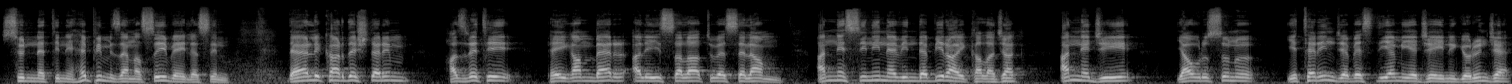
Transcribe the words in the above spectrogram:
sünnetini hepimize nasip eylesin. Değerli kardeşlerim, Hazreti Peygamber aleyhissalatu vesselam annesinin evinde bir ay kalacak. Anneciği yavrusunu yeterince besleyemeyeceğini görünce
